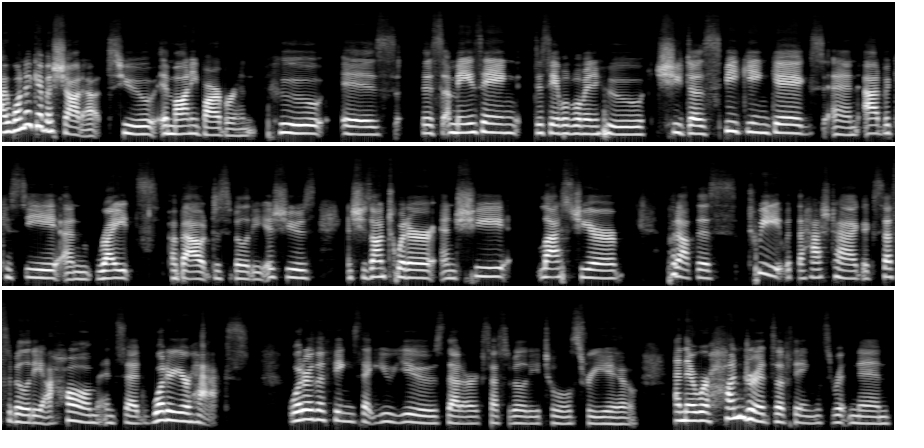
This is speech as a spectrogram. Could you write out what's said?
I want to give a shout out to Imani Barbarin, who is this amazing disabled woman who she does speaking gigs and advocacy and writes about disability issues. And she's on Twitter. And she last year put out this tweet with the hashtag accessibility at home and said, What are your hacks? What are the things that you use that are accessibility tools for you? And there were hundreds of things written in.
